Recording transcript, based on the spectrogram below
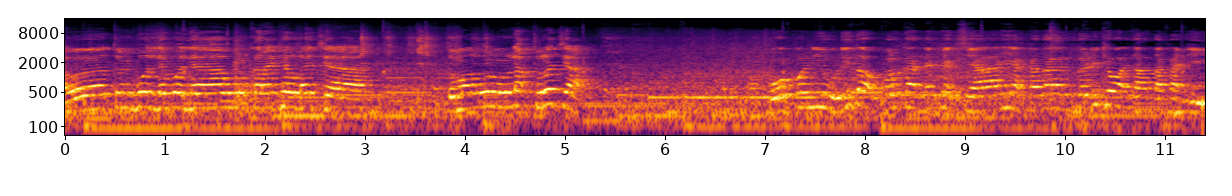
अहो तुम्ही बोलल्या बोलल्या ऊन करायला ठेवलाय चहा तुम्हाला ऊन ऊन लागतो ना चहा हो पण एवढी धावपळ करण्यापेक्षा एखादा गडी ठेवायचा हाताखाली.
